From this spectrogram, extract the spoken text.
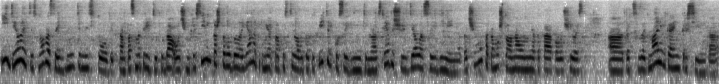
И делаете снова соединительный столбик. Там посмотрите, куда очень красивенько, чтобы было. Я, например, пропустила вот эту петельку соединительную, а в следующую сделала соединение. Почему? Потому что она у меня такая получилась, э, так сказать, маленькая и некрасивенькая.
